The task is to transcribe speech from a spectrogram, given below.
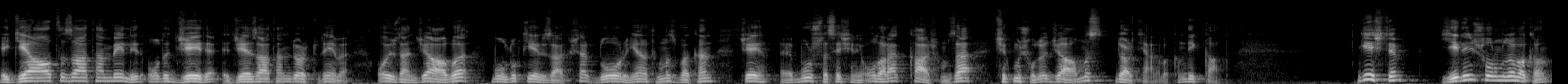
E, G6 zaten belli. O da C'di. E, C zaten 4'tü değil mi? O yüzden cevabı bulduk diyebiliriz arkadaşlar. Doğru yanıtımız bakın C e, Bursa seçeneği olarak karşımıza çıkmış oluyor. Cevabımız 4 yani bakın dikkat. Geçtim. 7. sorumuza bakalım.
